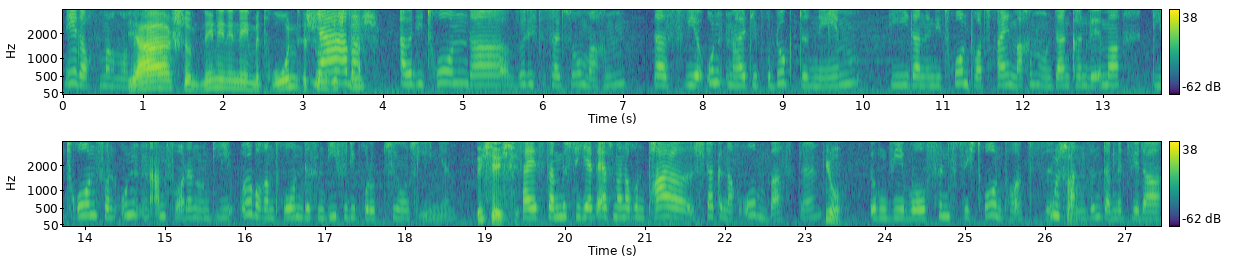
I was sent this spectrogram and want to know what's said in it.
Nee, doch, machen wir. mit Ja, stimmt. Nee, nee, nee, nee. Mit Drohnen ist schon Ja, aber- richtig. Aber die Thronen, da würde ich das halt so machen, dass wir unten halt die Produkte nehmen, die dann in die Thronports reinmachen und dann können wir immer die Thronen von unten anfordern und die oberen Thronen, das sind die für die Produktionslinien. Richtig. Das heißt, da müsste ich jetzt erstmal noch ein paar Stöcke nach oben basteln. Jo. Irgendwie, wo 50 Thronports si- Muss er. dran sind, damit wir da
